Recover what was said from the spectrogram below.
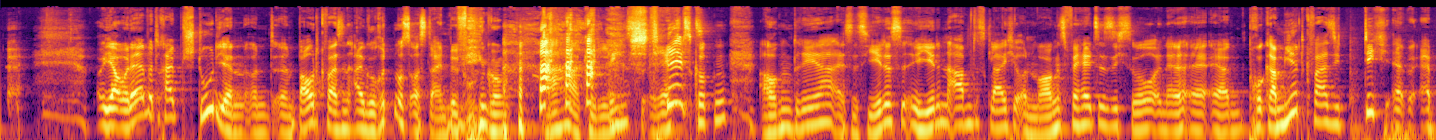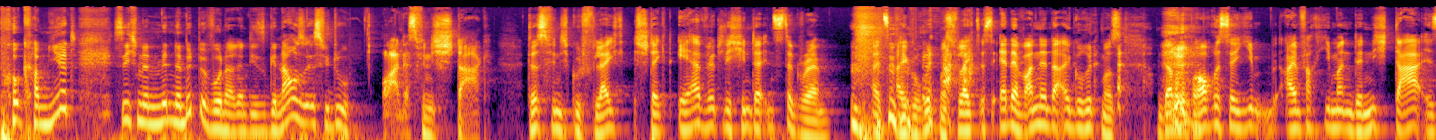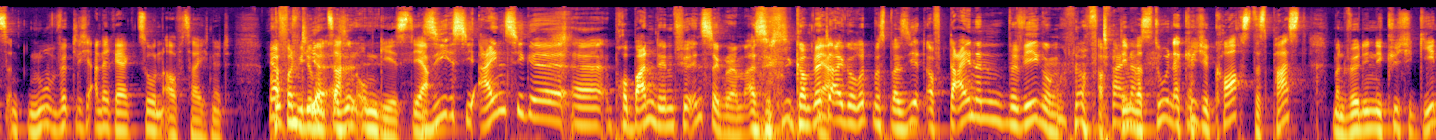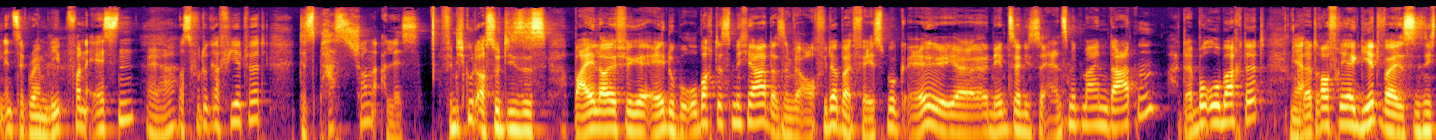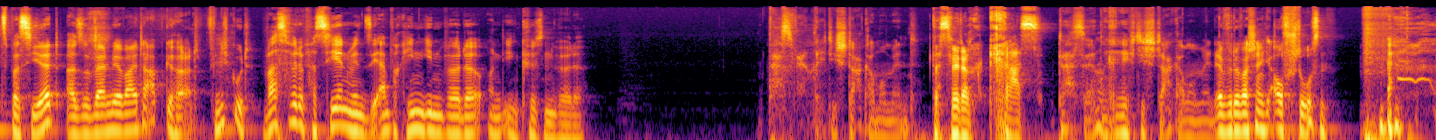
Ja, oder er betreibt Studien und äh, baut quasi einen Algorithmus aus deinen Bewegungen. ah, okay, links, rechts gucken, Augendreher, es ist jedes, jeden Abend das gleiche und morgens verhält sie sich so und er, er, er programmiert quasi dich, er, er programmiert sich eine, eine Mitbewohnerin, die genauso ist wie du. Oh, das finde ich stark. Das finde ich gut. Vielleicht steckt er wirklich hinter Instagram als Algorithmus. Vielleicht ist er der wandelnde Algorithmus. Und dafür braucht es ja jem- einfach jemanden, der nicht da ist und nur wirklich alle Reaktionen aufzeichnet. Ja, Guckt, von wie dir. du mit Sachen Also, umgehst. Ja. Sie ist die einzige äh, Probandin für Instagram. Also der komplette Ja. Algorithmus basiert auf deinen Bewegungen. Auf, Auf dem, was du in der Küche kochst, das passt. Man würde in die Küche gehen. Instagram lebt von Essen, Ja. was fotografiert wird. Das passt schon alles. Finde ich gut, auch so dieses beiläufige, ey, du beobachtest mich ja, da sind wir auch wieder bei Facebook, ey, ihr nehmt es ja nicht so ernst mit meinen Daten. Hat er beobachtet, Ja. hat er darauf reagiert, weil es ist nichts passiert, also werden wir weiter abgehört. Finde ich gut. Was würde passieren, wenn sie einfach hingehen würde und ihn küssen würde? Das wäre ein richtig starker Moment. Das wäre doch krass. Das wäre ein richtig starker Moment. Er würde wahrscheinlich aufstoßen.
